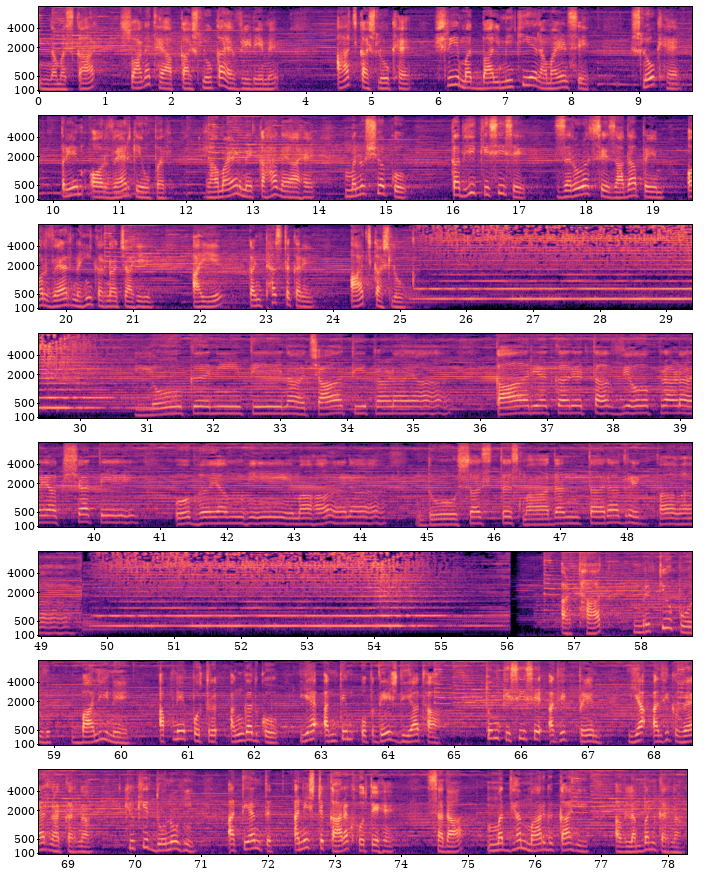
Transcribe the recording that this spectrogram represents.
नमस्कार, स्वागत है आपका श्लोका एवरीडे में। आज का श्लोक है श्रीमद् वाल्मीकि रामायण से। श्लोक है, प्रेम और वैर के ऊपर। रामायण में कहा गया है, मनुष्य को कभी किसी से ज़रूरत से ज़्यादा प्रेम और वैर नहीं करना चाहिए। आइए, कंठस्थ करें आज का श्लोक। लोकनीति न चाति प्रणया। कार्यकर्तव्यो प्रणयक्षते। उभयं हि महान। दोषस्तस्मादन्तरदृग्भव। अर्थात मृत्यु पूर्व बाली ने अपने पुत्र अंगद को यह अंतिम उपदेश दिया था, तुम किसी से अधिक प्रेम या अधिक वैर न करना, क्योंकि दोनों ही अत्यंत अनिष्ट कारक होते हैं। सदा मध्यम मार्ग का ही अवलंबन करना।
